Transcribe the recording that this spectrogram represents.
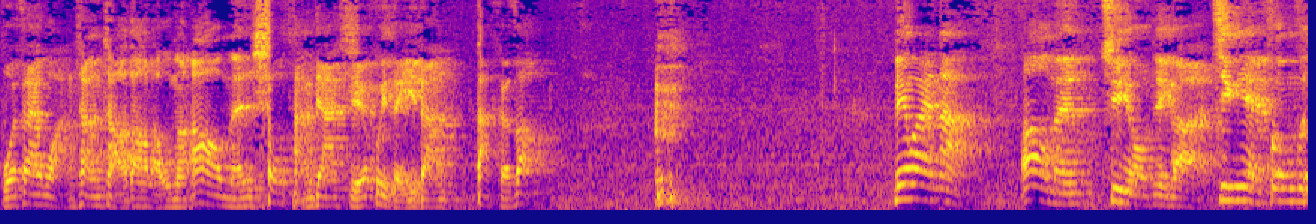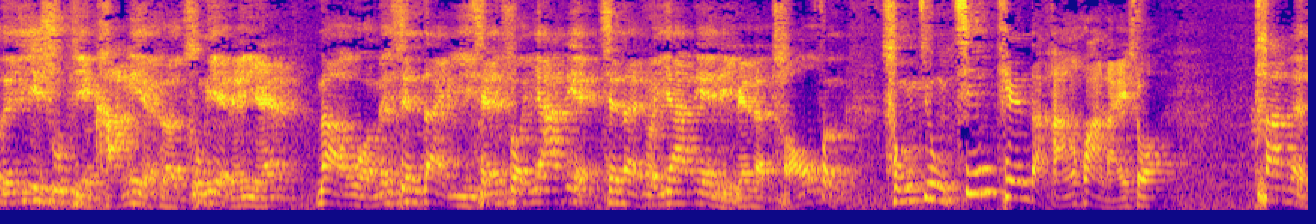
我在网上找到了我们澳门收藏家协会的一张大合照。另外呢。澳门具有这个经验丰富的艺术品行业和从业人员。那我们现在以前说压店，现在说压店里边的朝奉，从用今天的行话来说，他们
